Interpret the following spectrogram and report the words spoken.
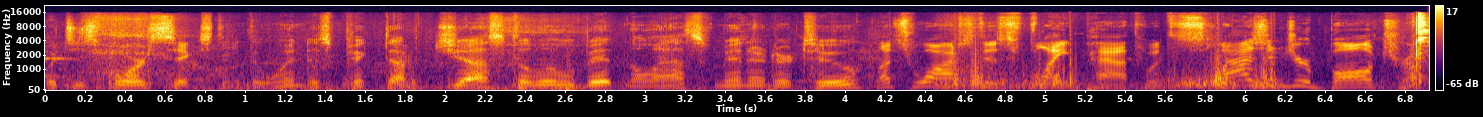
which is 460. The wind has picked up just a little bit in the last minute or two. Let's watch this flight path with Slazenger ball truck.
